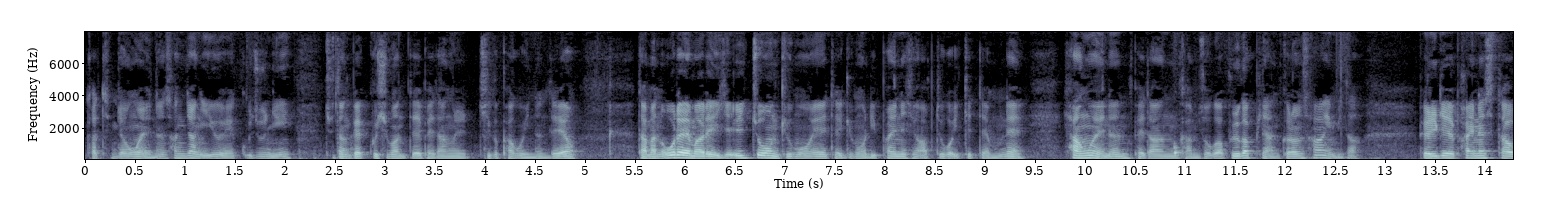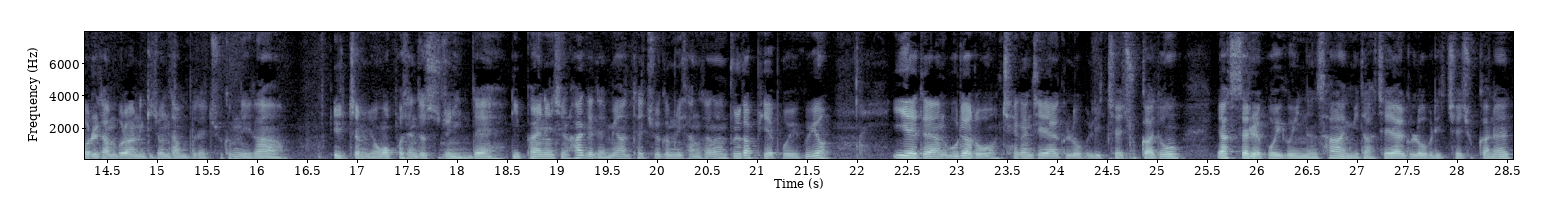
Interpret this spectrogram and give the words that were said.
같은 경우에는 상장 이후에 꾸준히 주당 190원대 배당을 지급하고 있는데요. 다만 올해 말에 이제 1조 원 규모의 대규모 리파이낸싱 앞두고 있기 때문에 향후에는 배당 감소가 불가피한 그런 상황입니다. 벨기에 파이낸스 타워를 담보로 하는 기존 담보 대출 금리가 1.05% 수준인데 리파이낸싱을 하게 되면 대출 금리 상승은 불가피해 보이고요. 이에 대한 우려로 최근 JR 글로벌 리츠의 주가도 약세를 보이고 있는 상황입니다. JR 글로벌 리츠의 주가는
